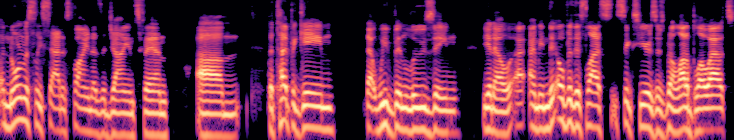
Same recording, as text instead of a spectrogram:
enormously satisfying as a Giants fan. Um, the type of game that we've been losing you know, I, I mean, over this last six years, there's been a lot of blowouts,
